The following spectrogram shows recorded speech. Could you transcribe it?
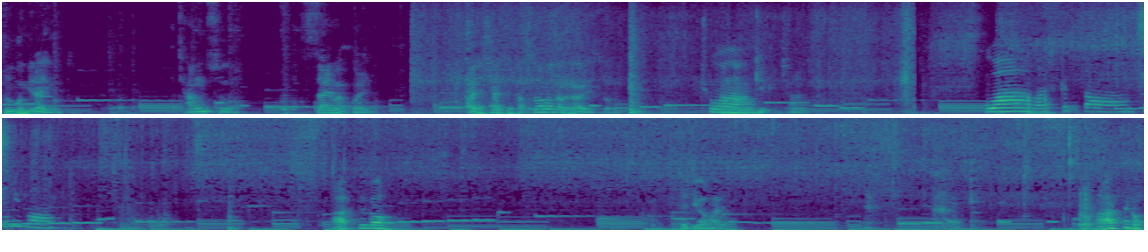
불금이라 이것도. 장수 쌀 막걸리. 아저씨한테 다 썰어달라 그랬어. 좋아. 먹기 귀찮아. 와 맛있겠다. 소리 봐. 아 뜨거. 돼지가 말해 아 뜨거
